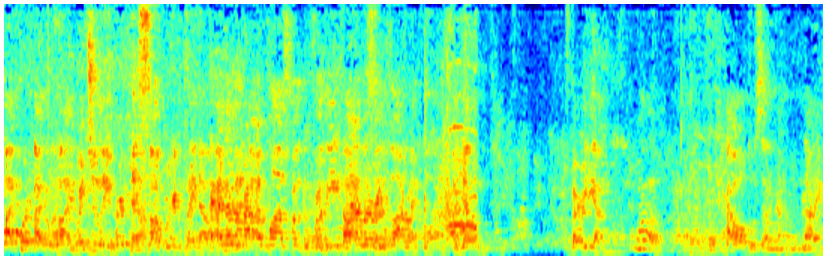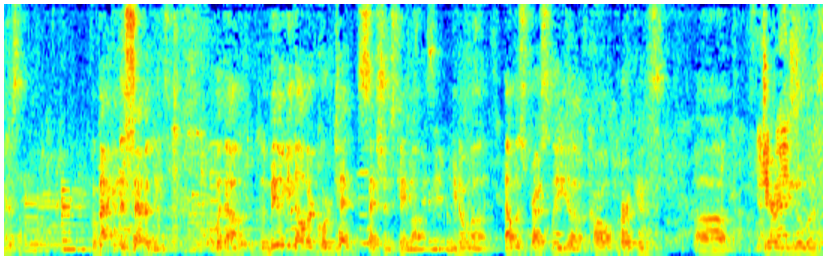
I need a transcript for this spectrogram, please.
I, per- I, I originally heard this song we're going to play now. And another round of um, applause for the, for the when I was honorary a- uh, Fly-Rite Boy. a young, very young. Well, uh, how old was I? I know, nine or something. But back in the '70s, when uh, the Million Dollar Quartet sessions came out, you know, uh, Elvis Presley, uh, Carl Perkins, uh, Jerry Lewis,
